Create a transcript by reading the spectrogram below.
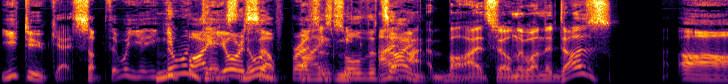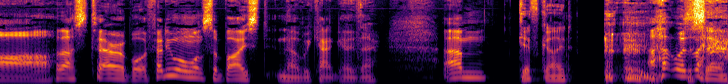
you do get something. Well, you, you no buy gets, yourself buys presents all the I- time. I, but it's the only one that does. Oh, that's terrible. If anyone wants to buy, st- no, we can't go there. Um, Gift guide. that was Just saying.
